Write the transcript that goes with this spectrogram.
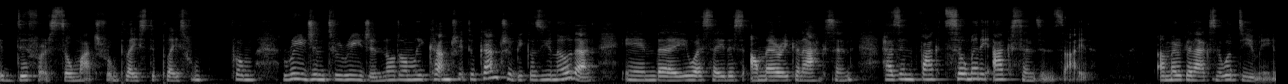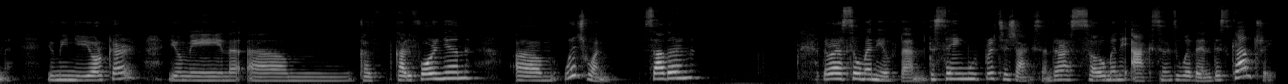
it differs so much from place to place, from from region to region, not only country to country, because you know that in the USA, this American accent has in fact so many accents inside. American accent, what do you mean? You mean New Yorker? You mean um, Californian? Um, which one? Southern? There are so many of them. The same with British accent. There are so many accents within this country.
